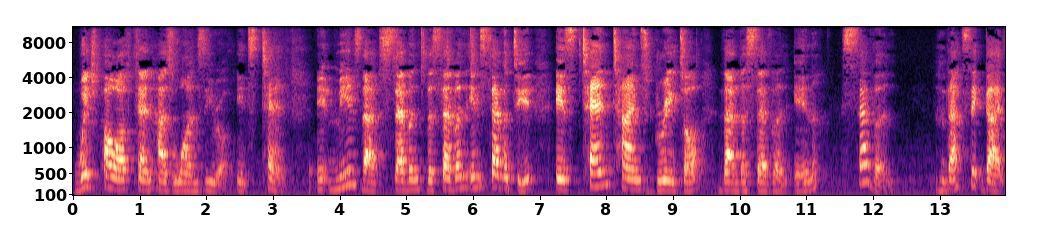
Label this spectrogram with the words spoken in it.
Which power of 10 has one zero? It's 10. It means that seven, the 7 in 70 is 10 times greater than the 7 in 7. That's it, guys.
